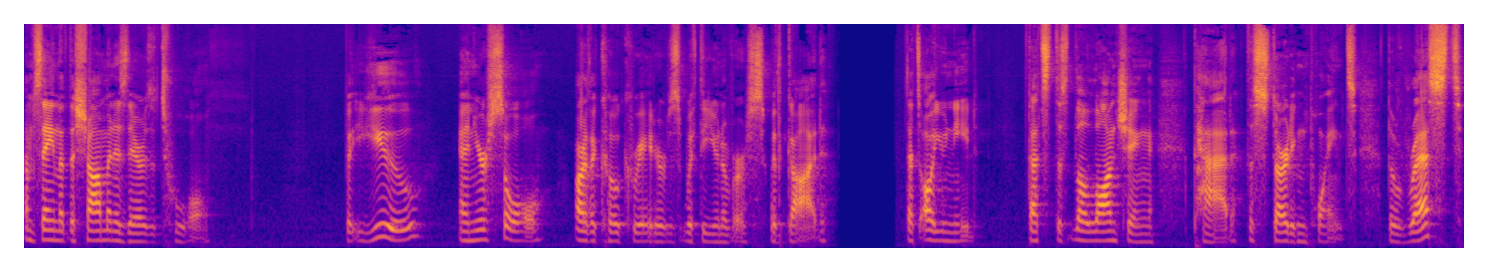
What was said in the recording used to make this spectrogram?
I'm saying that the shaman is there as a tool. But you and your soul are the co creators with the universe, with God. That's all you need. That's the, the launching pad, the starting point. The rest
